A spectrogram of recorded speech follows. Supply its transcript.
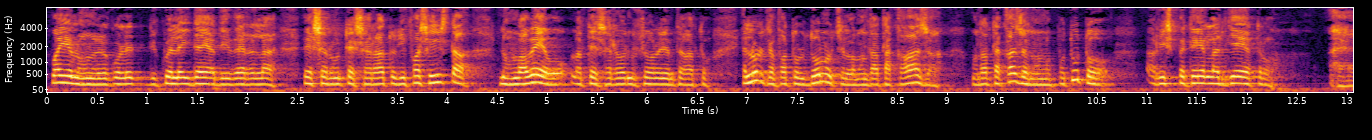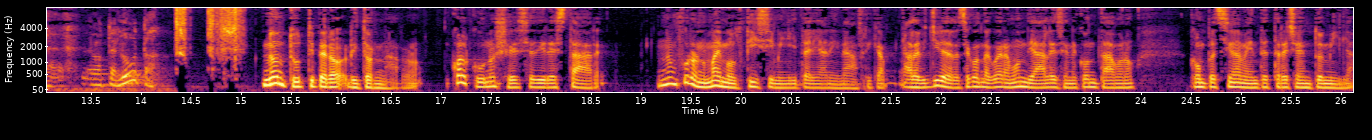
ma io non ero quelle, di quella idea di la, essere un tesserato di fascista, non l'avevo la tessera quando sono rientrato. E allora ci ha fatto il dono, ce l'ha mandata a casa, mandata a casa non ho potuto rispettarla indietro, eh, l'ho tenuta. Non tutti però ritornarono qualcuno scelse di restare. Non furono mai moltissimi gli italiani in Africa. Alla vigilia della seconda guerra mondiale se ne contavano complessivamente 300.000.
